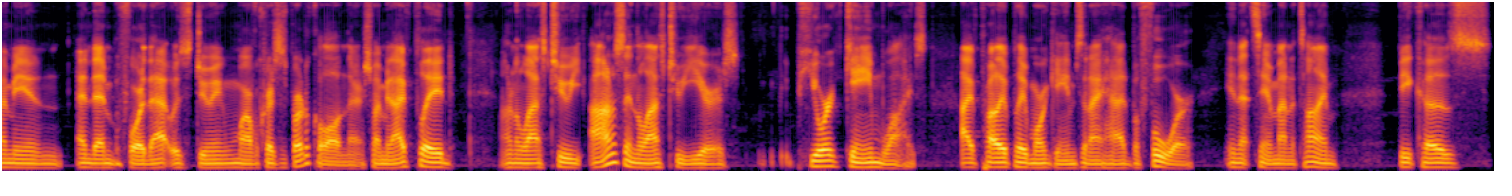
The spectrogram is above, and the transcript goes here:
I mean, and then before that was doing Marvel Crisis Protocol on there. So I mean, I've played on the last two, honestly, in the last two years, pure game wise, I've probably played more games than I had before in that same amount of time because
